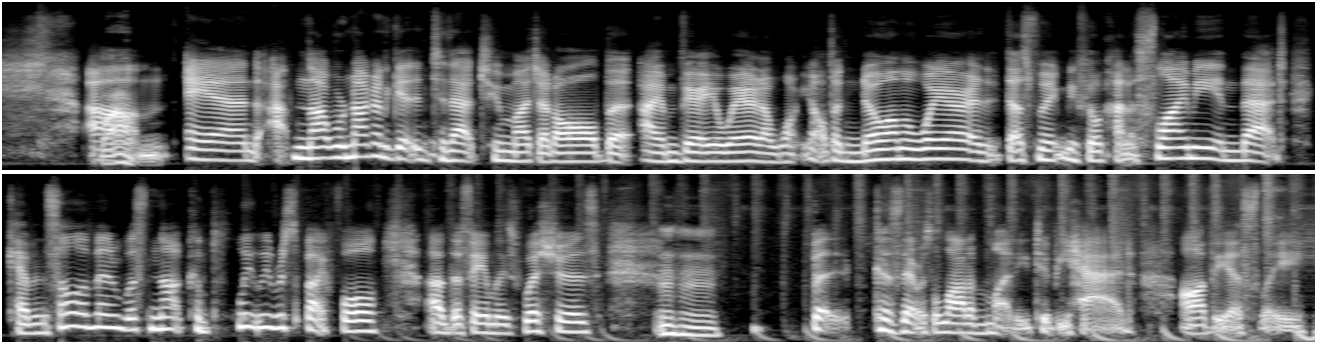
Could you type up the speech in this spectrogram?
Wow. um, and I'm not we're not going to get into that too much at all. But I am very aware, and I want y'all to know I'm aware. And it does make me feel kind of slimy in that Kevin Sullivan was not completely respectful of the family's wishes, Mhm. but because there was a lot of money to be had, obviously.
